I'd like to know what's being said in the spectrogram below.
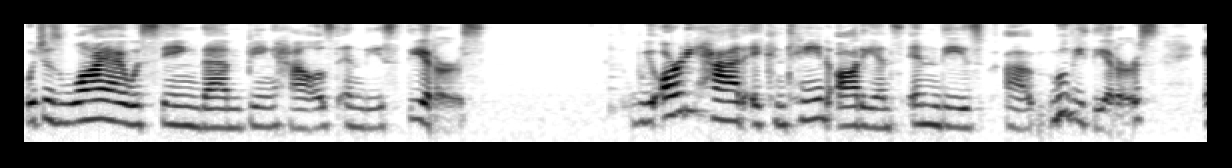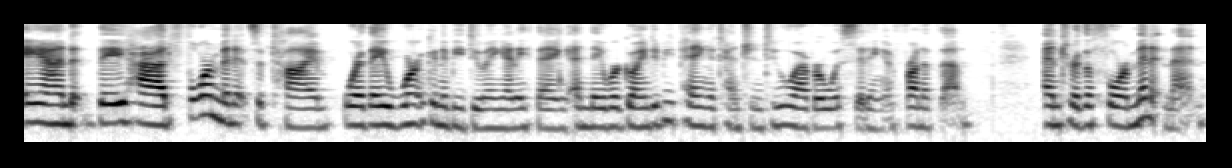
which is why I was seeing them being housed in these theaters we already had a contained audience in these uh, movie theaters, and they had four minutes of time where they weren't going to be doing anything and they were going to be paying attention to whoever was sitting in front of them. Enter the Four Minute Men.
